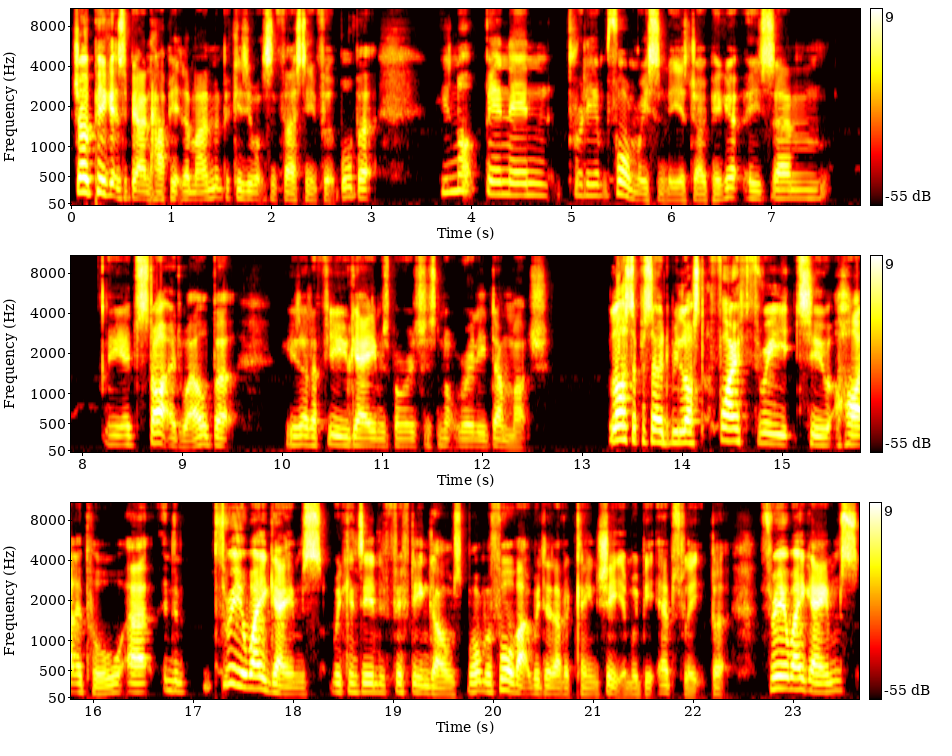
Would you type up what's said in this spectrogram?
Joe Pigott's a bit unhappy at the moment because he wants some first team football, but he's not been in brilliant form recently as Joe Pigott. He's um he had started well, but He's had a few games where it's just not really done much. Last episode, we lost 5 3 to Hartlepool. Uh, in the three away games, we conceded 15 goals. But before that, we did have a clean sheet and we beat Ebbsfleet. But three away games,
